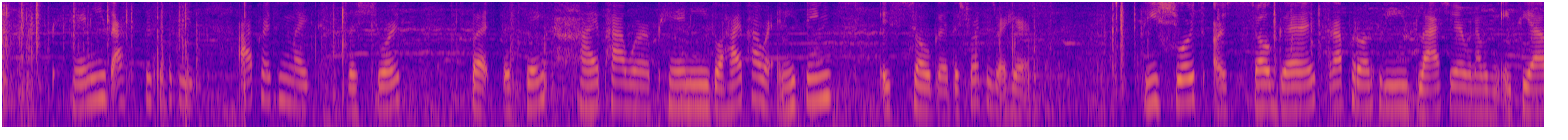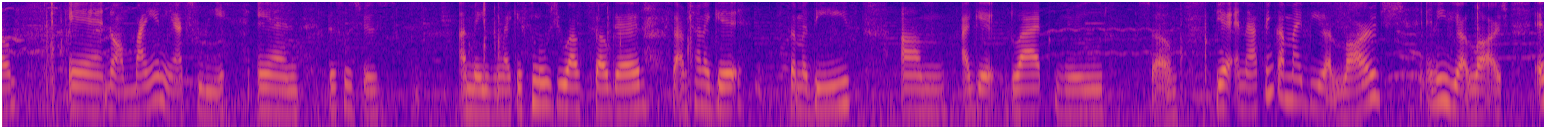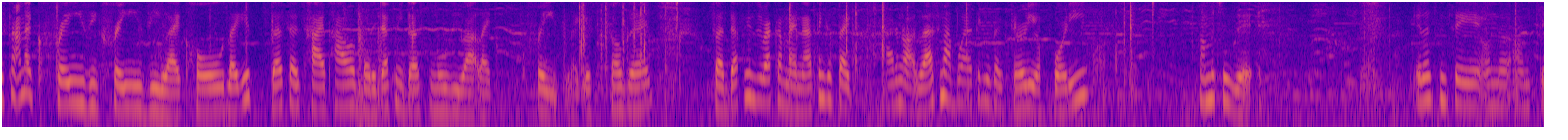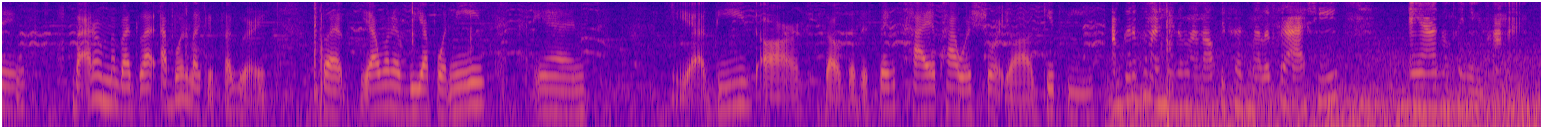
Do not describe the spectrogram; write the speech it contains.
panties. I specifically i personally like the shorts but the Spanx high power panties or high power anything is so good. The shorts is right here. These shorts are so good. I got put onto these last year when i was in atl and no miami actually and this was just amazing. Like it smooths you out so good. So i'm trying to get some of these. Um i get black nude so yeah and i think i might be a large and these are large. It's not a crazy crazy like hold. Like it does has high power but it definitely does move you out like crazy. Like it's so good. So i definitely recommend it. I think it's like i don't know. Last time i bought i think it was like 30 or 40 how much is it? It doesn't say it on the um thing. But i don't remember. I bought it like in february. But yeah i want to re-up on these. And yeah these are so good. These Spanx higher power short y'all. Get these. I'm gonna put my hand on my mouth because my lips are ashy and i'm gonna play me these comments.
